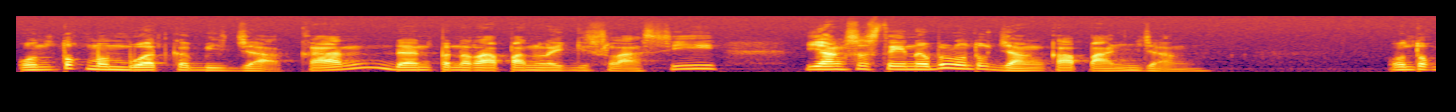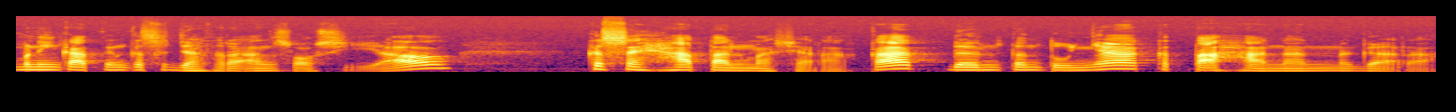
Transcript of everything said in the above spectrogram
untuk membuat kebijakan dan penerapan legislasi yang sustainable untuk jangka panjang. Untuk meningkatkan kesejahteraan sosial, kesehatan masyarakat, dan tentunya ketahanan negara.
